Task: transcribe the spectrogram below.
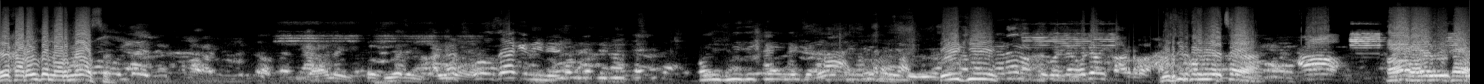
এর কারণ তো নর্মে আছে রুচি কমে যাচ্ছে হ্যাঁ ভালো খাও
